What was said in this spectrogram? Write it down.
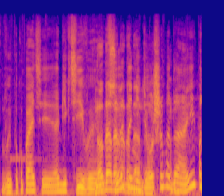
вы покупаете объективы. Ну да, Все да, да, это да, да, недешево, да. И потом,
